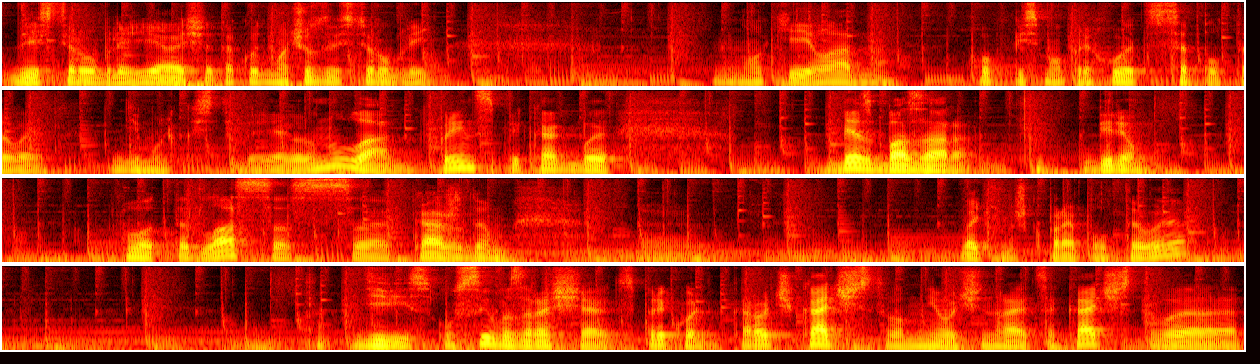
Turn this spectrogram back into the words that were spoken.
200 рублей. Я вообще такой думаю, а что за 200 рублей? Ну окей, ладно. Хоп, письмо приходит с Apple TV. Димулька с тебя. Я говорю, ну ладно, в принципе, как бы без базара. Берем. Вот Тед Ласса с каждым... Э, давайте немножко про Apple TV. Девиз. Усы возвращаются. Прикольно. Короче, качество мне очень нравится. Качество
